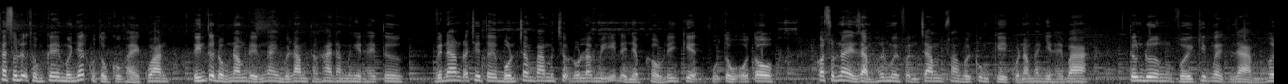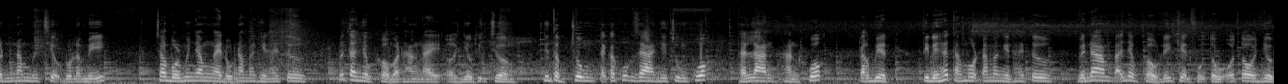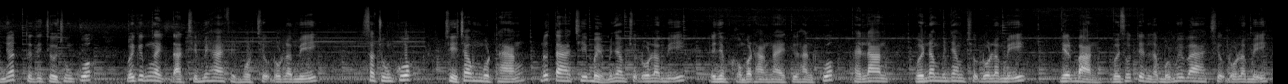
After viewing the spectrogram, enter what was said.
Theo số liệu thống kê mới nhất của Tổng cục Hải quan, tính từ đầu năm đến ngày 15 tháng 2 năm 2024, Việt Nam đã chi tới 430 triệu đô la Mỹ để nhập khẩu linh kiện phụ tùng ô tô. Con số này giảm hơn 10% so với cùng kỳ của năm 2023, tương đương với kim ngạch giảm hơn 50 triệu đô la Mỹ. Trong 45 ngày đầu năm 2024, nước ta nhập khẩu mặt hàng này ở nhiều thị trường, nhưng tập trung tại các quốc gia như Trung Quốc, Thái Lan, Hàn Quốc. Đặc biệt, tính đến hết tháng 1 năm 2024, Việt Nam đã nhập khẩu linh kiện phụ tùng ô tô nhiều nhất từ thị trường Trung Quốc với kim ngạch đạt 92,1 triệu đô la Mỹ. Sau Trung Quốc, chỉ trong một tháng, nước ta chi 75 triệu đô la Mỹ để nhập khẩu mặt hàng này từ Hàn Quốc, Thái Lan với 55 triệu đô la Mỹ, Nhật Bản với số tiền là 43 triệu đô la Mỹ.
